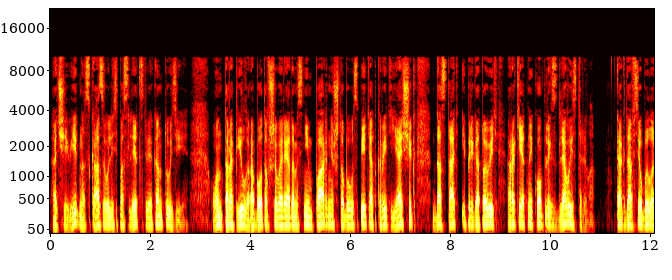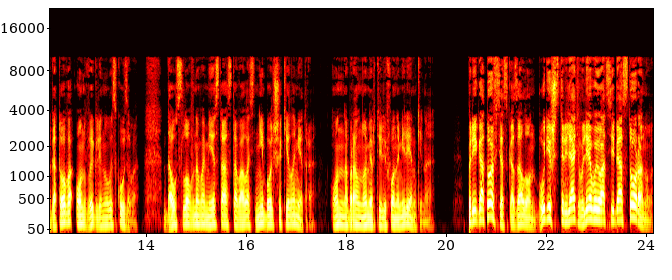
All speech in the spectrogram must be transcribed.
Очевидно, сказывались последствия контузии. Он торопил работавшего рядом с ним парня, чтобы успеть открыть ящик, достать и приготовить ракетный комплекс для выстрела. Когда все было готово, он выглянул из кузова. До условного места оставалось не больше километра. Он набрал номер телефона Миленкина. «Приготовься», — сказал он, — «будешь стрелять в левую от себя сторону.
